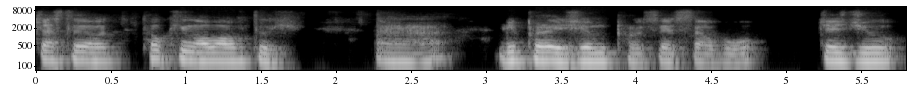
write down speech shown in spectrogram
just talking about the reparation process of Jeju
